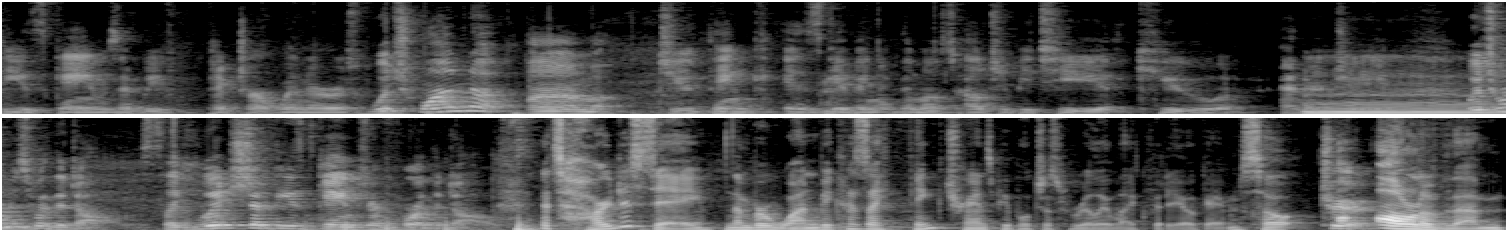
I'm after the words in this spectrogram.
these games and we've picked our winners, which one um do you think is giving the most LGBTQ energy? Which one is for the dolls? Like which of these games are for the dolls? It's hard to say. Number one, because I think trans people just really like video games. So True. all of them.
